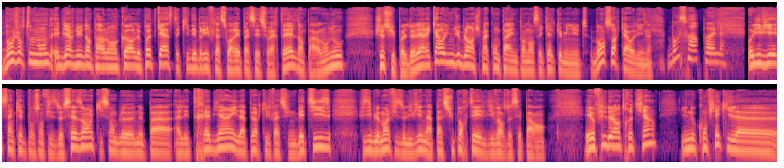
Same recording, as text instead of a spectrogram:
Bonjour tout le monde et bienvenue dans Parlons encore, le podcast qui débriefe la soirée passée sur RTL dans Parlons-nous. Je suis Paul Delair et Caroline Dublanche m'accompagne pendant ces quelques minutes. Bonsoir Caroline. Bonsoir Paul. Olivier s'inquiète pour son fils de 16 ans qui semble ne pas aller très bien. Il a peur qu'il fasse une bêtise. Visiblement, le fils d'Olivier n'a pas supporté le divorce de ses parents. Et au fil de l'entretien, il nous confiait qu'il, euh,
